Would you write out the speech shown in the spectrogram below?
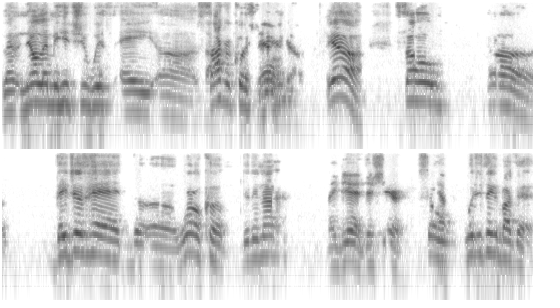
Let, now let me hit you with a uh, soccer question. There we go. Yeah. So uh, they just had the uh, World Cup, did they not? They did this year. So Yep. what do you think about that?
